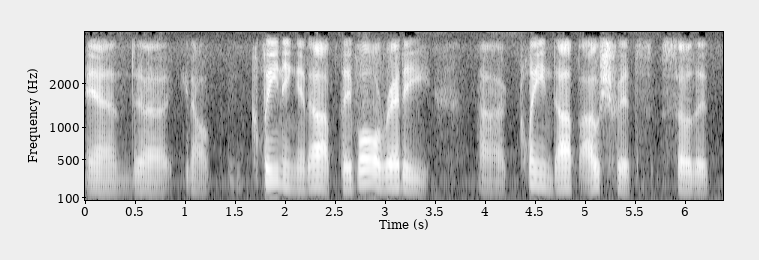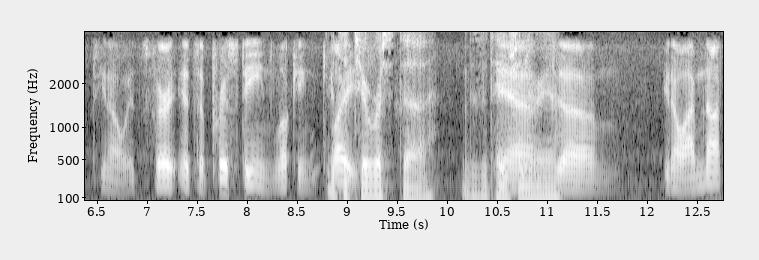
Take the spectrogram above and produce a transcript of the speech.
and uh, you know cleaning it up. They've already uh, cleaned up Auschwitz so that you know it's very it's a pristine looking place. It's a tourist uh, visitation area. and, area. Um, you know, I'm not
